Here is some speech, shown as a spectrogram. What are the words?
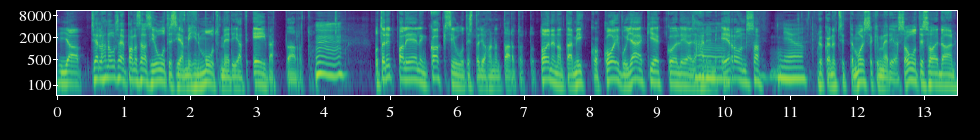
ja siellähän on usein paljon sellaisia uutisia, mihin muut mediat eivät tartu. Mm. Mutta nyt paljon eilen kaksi uutista, johon on tartuttu. Toinen on tämä Mikko Koivu, jääkiekkoilija ja oh. hänen eronsa, Joo. joka nyt sitten muissakin medioissa uutisoidaan.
